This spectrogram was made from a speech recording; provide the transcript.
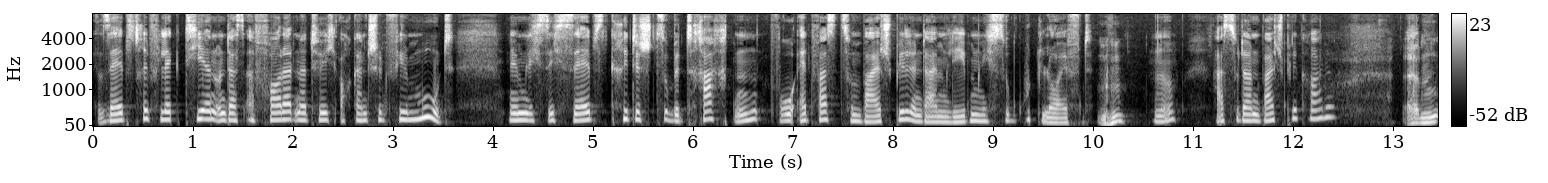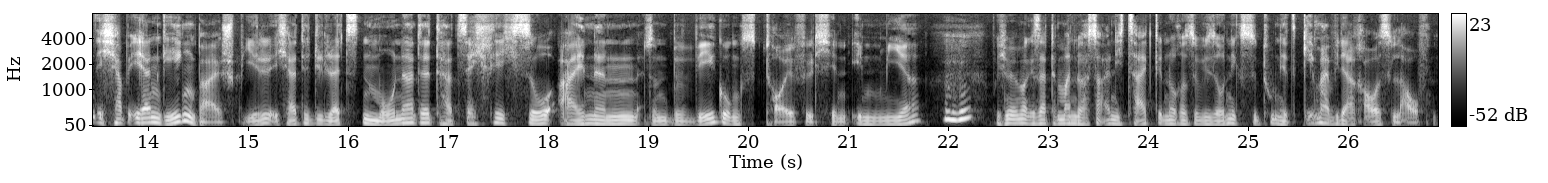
Selbst reflektieren und das erfordert natürlich auch ganz schön viel Mut, nämlich sich selbst kritisch zu betrachten, wo etwas zum Beispiel in deinem Leben nicht so gut läuft. Ne? Hast du da ein Beispiel gerade? Ähm, ich habe eher ein Gegenbeispiel. Ich hatte die letzten Monate tatsächlich so einen, so ein Bewegungsteufelchen in mir, wo ich mir immer gesagt habe, Mann, du hast doch eigentlich Zeit genug, ist sowieso nichts zu tun. Jetzt geh mal wieder rauslaufen.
